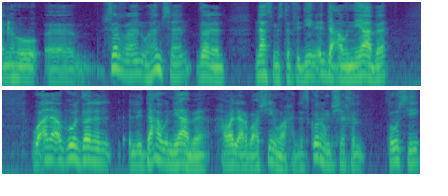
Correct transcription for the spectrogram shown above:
أنه آه، سرا وهمسا ذول ناس مستفيدين ادعوا النيابة. وأنا أقول ذول اللي دعوا النيابة حوالي 24 واحد. يذكرهم الشيخ الطوسي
